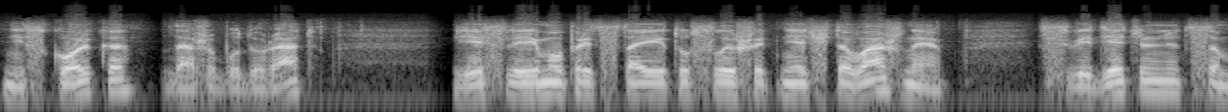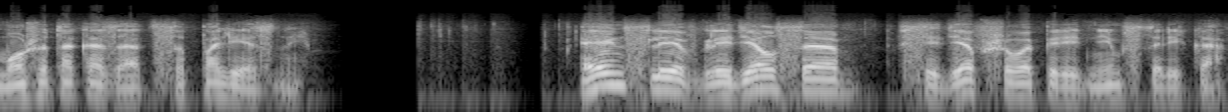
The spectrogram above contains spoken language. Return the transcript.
Нисколько, даже буду рад. Если ему предстоит услышать нечто важное, свидетельница может оказаться полезной. Эйнсли вгляделся в сидевшего перед ним старика.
